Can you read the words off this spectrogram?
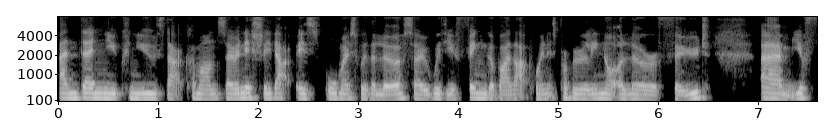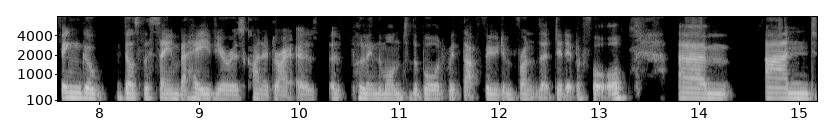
and then you can use that command. So initially that is almost with a lure. So with your finger by that point, it's probably really not a lure of food um, your finger does the same behavior as kind of dry as, as, pulling them onto the board with that food in front that did it before. Um, and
